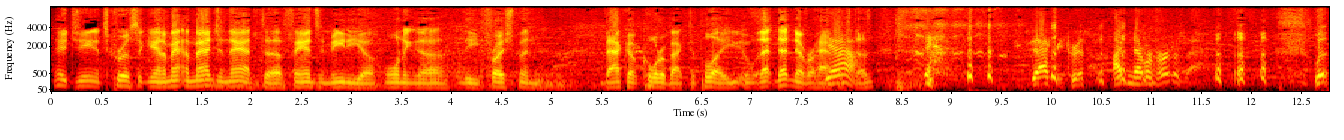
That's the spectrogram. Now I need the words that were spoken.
Hey, Gene, it's Chris again. Ima- imagine that uh, fans and media wanting uh, the freshman backup quarterback to play. That that never happens, Yeah. exactly, Chris. I've never heard of that. Let,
